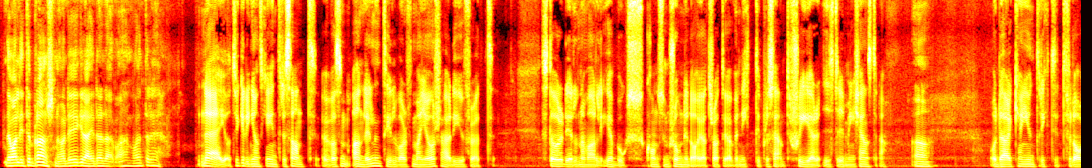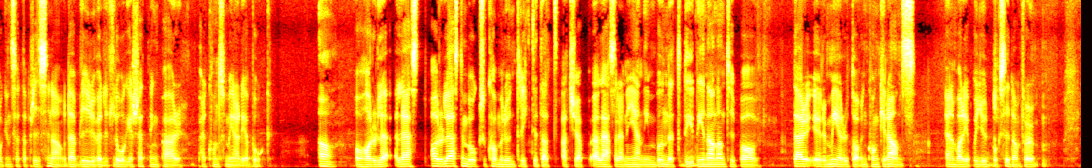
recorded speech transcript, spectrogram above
Det var lite branschnördig grej det där, va? Var inte det? Nej, jag tycker det är ganska intressant. Vad som, anledningen till varför man gör så här det är ju för att större delen av all e-bokskonsumtion idag, jag tror att det är över 90 procent, sker i streamingtjänsterna. Ja. Och där kan ju inte riktigt förlagen sätta priserna och där blir det väldigt låg ersättning per, per konsumerad e-bok. ja. Och har du, lä läst, har du läst en bok så kommer du inte riktigt att, att köpa, läsa den igen inbundet. Det, det är en annan typ av... Där är det mer utav en konkurrens än vad det är på ljudboksidan. För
